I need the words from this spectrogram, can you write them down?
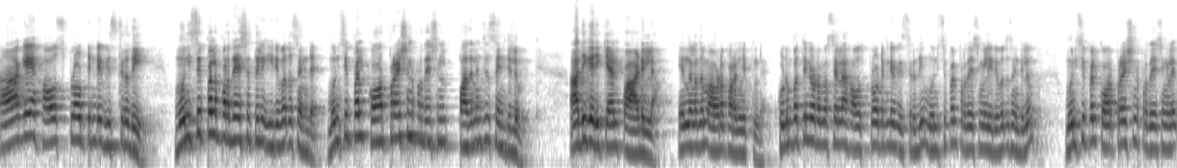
ആകെ ഹൗസ് പ്ലോട്ടിന്റെ വിസ്തൃതി മുനിസിപ്പൽ പ്രദേശത്തിൽ ഇരുപത് സെന്റ് മുനിസിപ്പൽ കോർപ്പറേഷൻ പ്രദേശത്തിൽ പതിനഞ്ച് സെന്റിലും അധികരിക്കാൻ പാടില്ല എന്നുള്ളതും അവിടെ പറഞ്ഞിട്ടുണ്ട്. കുടുംബത്തിന്റെ ഉടമസ്ഥയിലുള്ള ഹൗസ് പ്ലോട്ടിന്റെ വിസ്തൃതി മുനിസിപ്പൽ പ്രദേശങ്ങളിൽ ഇരുപത് സെന്റിലും മുനിസിപ്പൽ കോർപ്പറേഷൻ പ്രദേശങ്ങളിൽ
